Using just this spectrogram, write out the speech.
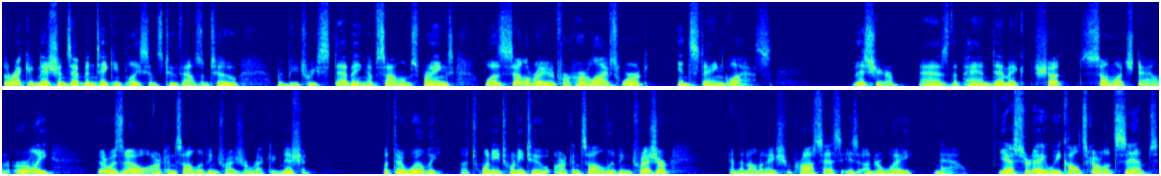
The recognitions have been taking place since 2002 when Beatrice Stebbing of Siloam Springs was celebrated for her life's work in stained glass. This year, as the pandemic shut so much down early, there was no Arkansas Living Treasure recognition. But there will be a 2022 Arkansas Living Treasure, and the nomination process is underway now. Yesterday, we called Scarlet Sims,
